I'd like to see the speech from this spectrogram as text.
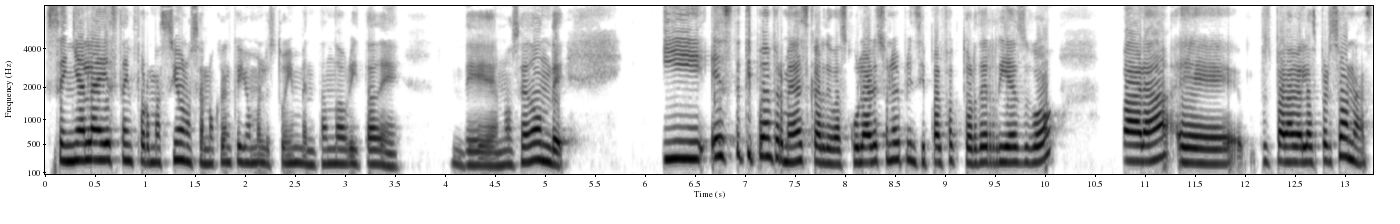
señala esta información, o sea, no crean que yo me lo estoy inventando ahorita de, de no sé dónde. Y este tipo de enfermedades cardiovasculares son el principal factor de riesgo para, eh, pues para las personas.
